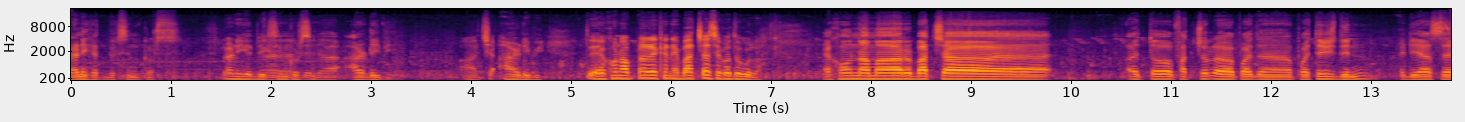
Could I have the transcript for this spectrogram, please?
রানীক্ষেত ভ্যাকসিন করছি। রানীক্ষেত ভ্যাকসিন করছেন আরডিবি আচ্ছা আরডিবি তো এখন আপনার এখানে বাচ্চা আছে কতগুলো? এখন আমার বাচ্চা হয়তো পাঁচচল পঁয়ত্রিশ দিন। এটি আছে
